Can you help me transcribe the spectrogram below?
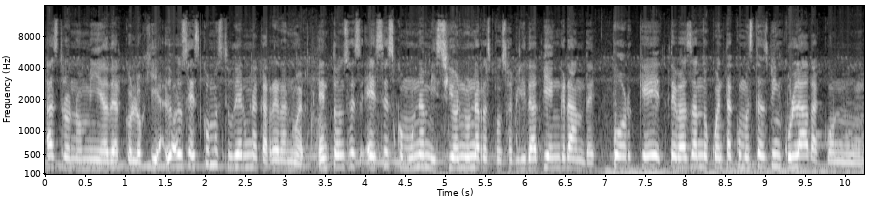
astronomía, de arqueología. O sea, es como estudiar una carrera nueva. Entonces, esa es como una misión, una responsabilidad bien grande, porque te vas dando cuenta cómo estás vinculada con,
